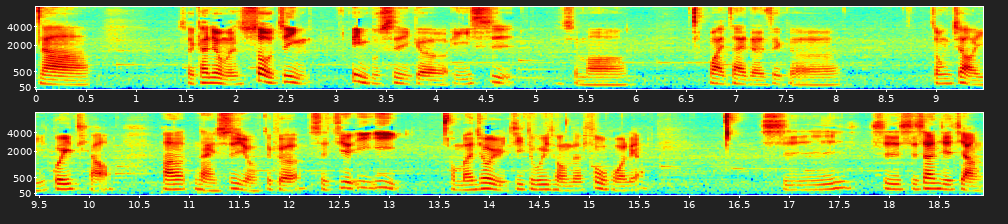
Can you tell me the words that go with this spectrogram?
那所以看见我们受尽，并不是一个仪式，什么外在的这个宗教仪规条，它乃是有这个实际的意义。我们就与基督一同的复活了。十是十三节讲。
